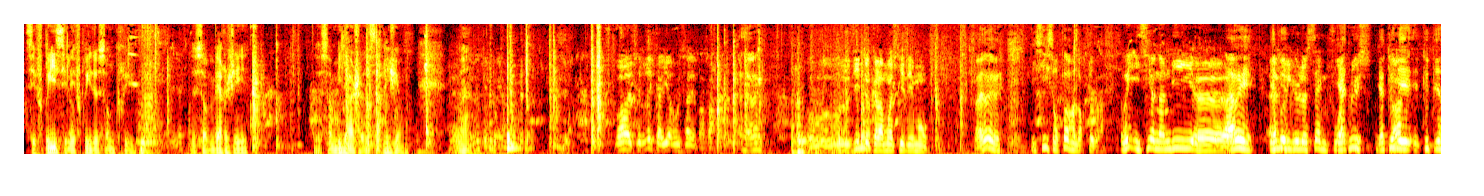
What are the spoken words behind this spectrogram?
Ces fruits, c'est les fruits de son cru, de son verger, de son village, de sa région. Bon, c'est vrai qu'ailleurs, vous savez, papa. Vous, vous dites que la moitié des mots. Bah ouais, mais ici, ils sont forts en orthographe. Oui, ici, on en dit euh, ah oui, il y a, tout- 1,5 il y fois a, plus. il y a tous les, toutes les,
